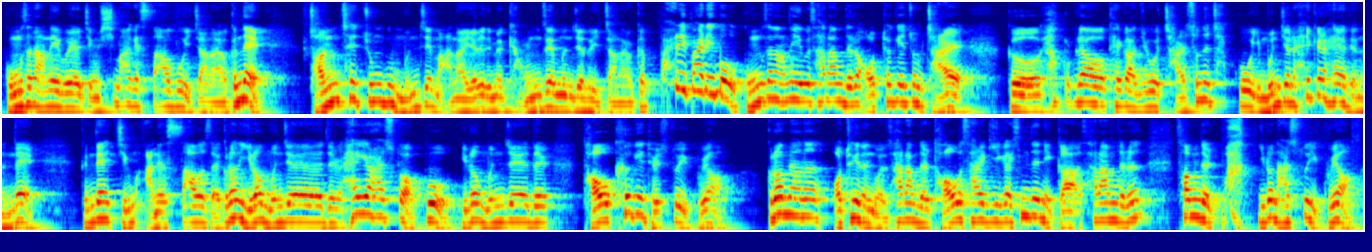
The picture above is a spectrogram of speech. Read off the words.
공산당 내부에 지금 심하게 싸우고 있잖아요. 근데 전체 중국 문제 많아. 예를 들면 경제 문제도 있잖아요. 그 빨리 빨리 뭐 공산당 내부 사람들을 어떻게 좀 잘 그 협력해가지고 잘 손을 잡고 이 문제를 해결해야 되는데 근데 지금 안에서 싸웠어요. 그럼 이런 문제들 해결할 수도 없고 이런 문제들 더욱 크게 될 수도 있고요. 그러면은 어떻게 되는 거죠? 사람들 더욱 살기가 힘드니까 사람들은 서민들 막 일어날 수도 있고요.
